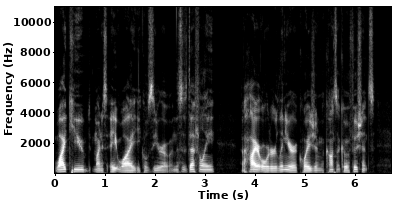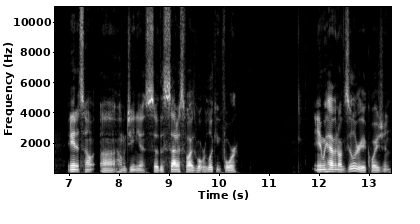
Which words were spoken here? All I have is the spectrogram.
y cubed minus 8y equals 0. And this is definitely a higher order linear equation with constant coefficients and it's uh, homogeneous. So this satisfies what we're looking for. And we have an auxiliary equation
